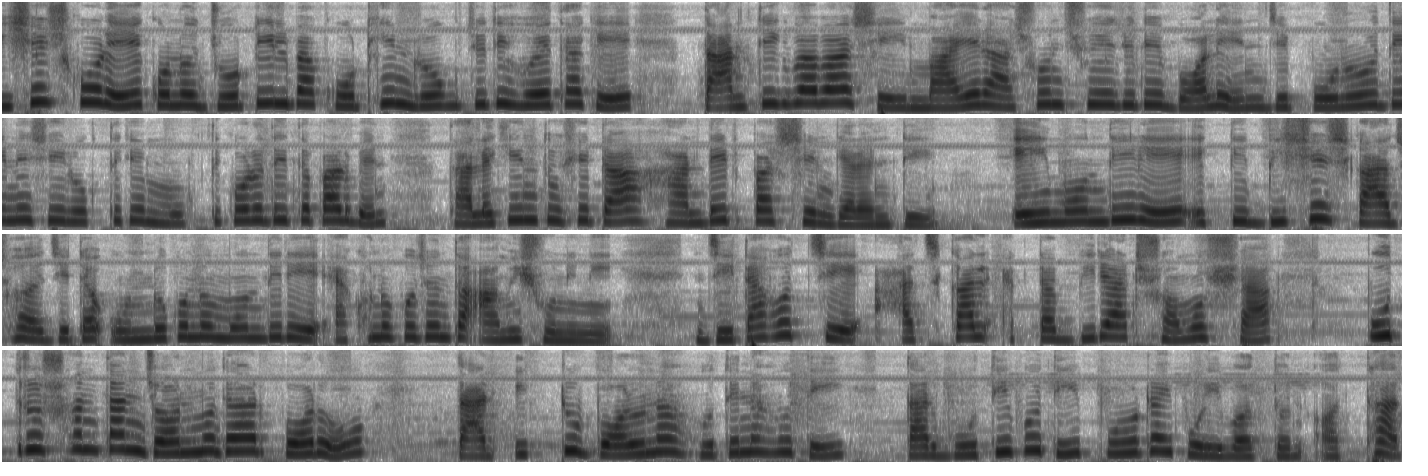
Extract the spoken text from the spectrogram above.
বিশেষ করে কোনো জটিল বা কঠিন রোগ যদি হয়ে থাকে, তান্ত্রিক বাবা সেই মায়ের আসন ছুঁয়ে যদি বলেন যে পনেরো দিনে সেই রোগ থেকে মুক্তি করে দিতে পারবেন, তাহলে কিন্তু সেটা হান্ড্রেড পারসেন্ট গ্যারান্টি। এই মন্দিরে একটি বিশেষ কাজ হয় যেটা অন্য কোনো মন্দিরে এখনও পর্যন্ত আমি শুনিনি। যেটা হচ্ছে আজকাল একটা বিরাট সমস্যা। পুত্র সন্তান জন্ম দেওয়ার পরও তার একটু বড় না হতে না হতেই তার গতিপতি পুরোটাই পরিবর্তন। অর্থাৎ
